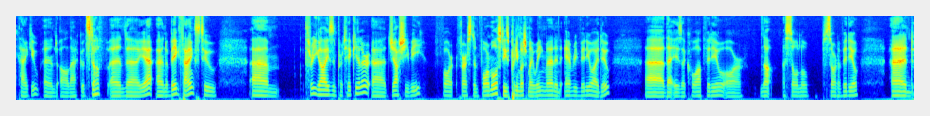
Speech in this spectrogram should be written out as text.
thank you and all that good stuff. And uh, yeah, and a big thanks to um, three guys in particular. Uh, Joshy B for first and foremost. He's pretty much my wingman in every video I do. Uh, that is a co-op video or not a solo sort of video. And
